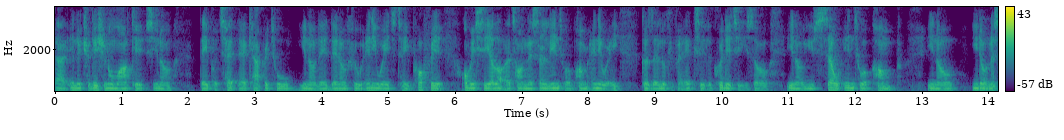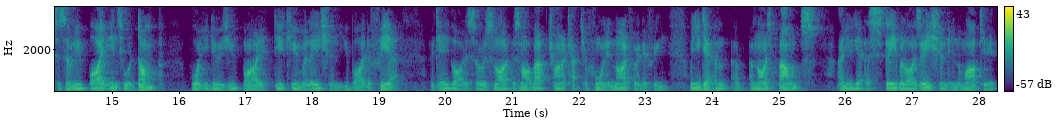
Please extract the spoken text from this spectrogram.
uh, in the traditional markets, you know, they protect their capital. You know, they, they don't feel any way to take profit. Obviously, a lot of the time they're selling into a pump anyway because they're looking for exit liquidity. So, you know, you sell into a pump, you know, you don't necessarily buy into a dump. What you do is you buy the accumulation, you buy the fear. Okay, guys, so it's like, it's not about trying to catch a falling knife or anything. When you get a, a, a nice bounce and you get a stabilization in the market,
